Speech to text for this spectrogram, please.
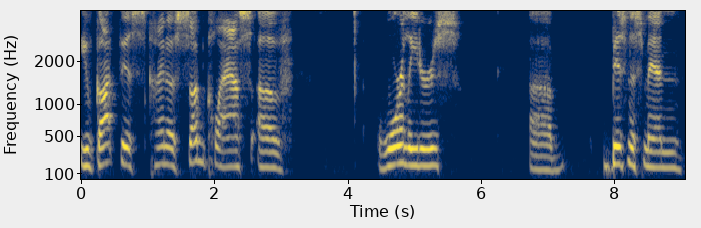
you've got this kind of subclass of war leaders, uh, businessmen,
